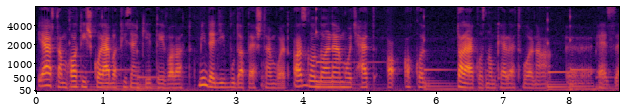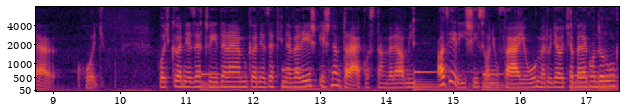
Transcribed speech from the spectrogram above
jártam hat iskolába 12 év alatt. Mindegyik Budapesten volt. Azt gondolnám, hogy hát a, akkor találkoznom kellett volna ezzel, hogy, hogy környezetvédelem, környezeti nevelés, és nem találkoztam vele, ami azért is iszonyú fájó, mert ugye, hogyha belegondolunk,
